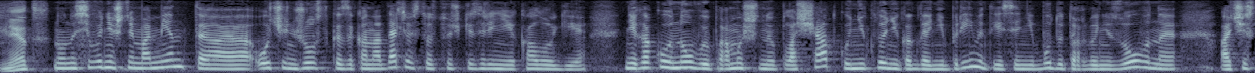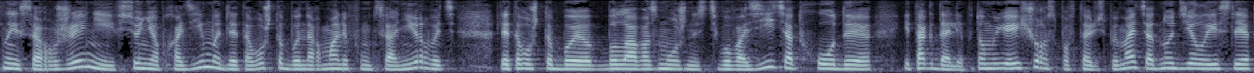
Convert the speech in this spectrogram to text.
Нет? Но на сегодняшний момент э, очень жесткое законодательство с точки зрения экологии. Никакую новую промышленную площадку никто никогда не примет, если не будут организованы очистные сооружения и все необходимое для того, чтобы нормально функционировать, для того, чтобы была возможность вывозить отходы и так далее. Потом я еще раз повторюсь, понимаете, одно дело, если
